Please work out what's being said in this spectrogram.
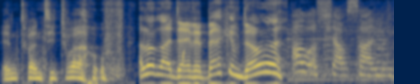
in 2012. I look like David Beckham, don't I? I will shout Simon.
